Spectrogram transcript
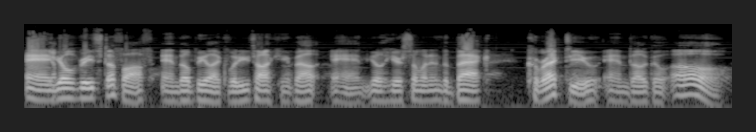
and Yep. you'll read stuff off, and they'll be like, "What are you talking about?" And you'll hear someone in the back correct you, and they'll go, "Oh,"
